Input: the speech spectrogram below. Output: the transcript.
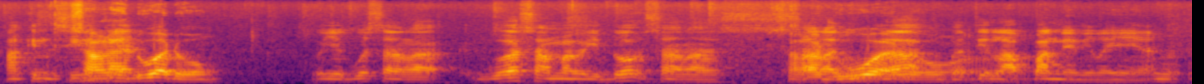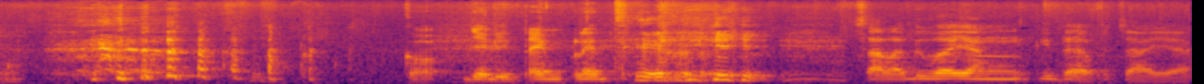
makin ke sini Salah dua dong. Oh iya, gua salah. Gua sama Rido salah salah, dua dua, dong. berarti 8 ya nilainya ya. Kok jadi template? salah dua yang tidak percaya.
